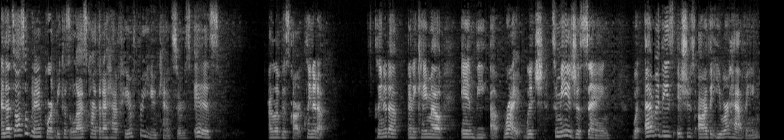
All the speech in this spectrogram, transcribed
And that's also very important because the last card that I have here for you, Cancers, is I love this card. Clean it up. Clean it up. And it came out in the upright, which to me is just saying whatever these issues are that you are having,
